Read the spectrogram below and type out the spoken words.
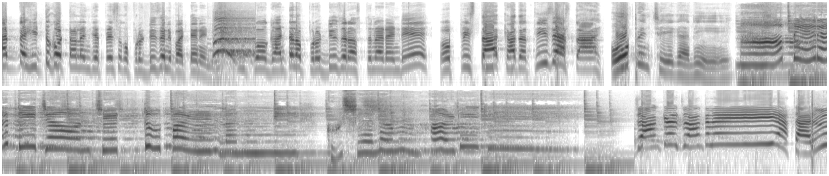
పెద్ద హిట్ కొట్టాలని చెప్పేసి ఒక ప్రొడ్యూసర్ని పట్టానండి. ఇంకో గంటలో ప్రొడ్యూసర్ వస్తున్నాడండి. ఒప్పిస్తా కథ తీసేస్తా. ఓపెన్ చేయగానే మా పెరటి జాన్ చెట్టు పళ్ళన్నీ కుశలం అడిగి తరు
